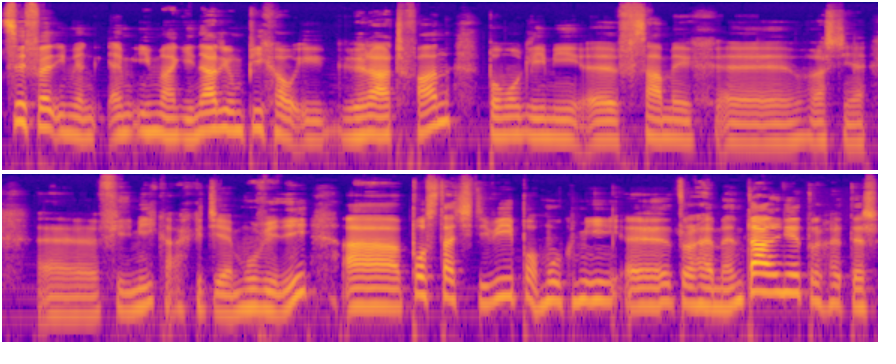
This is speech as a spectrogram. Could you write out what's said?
Cyfer, Imag- Imaginarium, Pichał i Gracz Fan pomogli mi e, w samych właśnie filmikach, gdzie mówili, a Postać TV pomógł mi trochę mentalnie, trochę też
